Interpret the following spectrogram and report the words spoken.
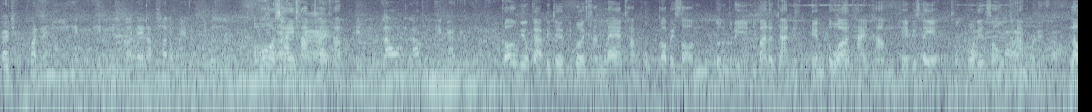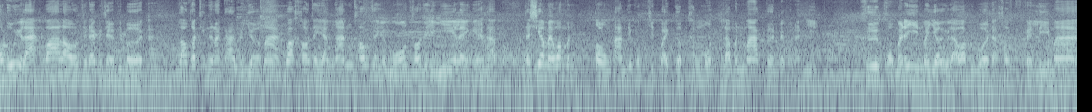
เออก่อนหน้านี้เห็นเห็นเหมือนว่าได้รับช่อดอกไม้จากพี่เบิร์ดอ๋อใช่ครับใช่ครับ เป็นเล่าเล่าถึงเหตุการณ์หน่อย ก็มีโอกาสไปเจอพี่เบิร์ดครั้งแรกครับ ผมก็ไปซ้อมดนตรีที่บ้านอาจารย์หนึ่งเตรียมตัวถ่ายทำเทปพิเศษของโ o ลเด้นซองครับ Golden Song เรารู้อยู่แล้วว่าเราจะได้ไปเจอพี่เบิร์ดเราก็จินตนาการไปเยอะมากว่าเขาจะอย่างนั้นเขาจะอย่างโน้นเขาจะอย่างนี้อะไรอย่างเงี้ยครับแต่เชื่อไหมว่ามันตรงตามที่ผมคิดไว้เกือบทั้งหมด แล้วมันมากเกินไปกว่านั้นอีก คือผมไม่ได้ยินมาเยอะอยู่แล้วว่าพี่เบิร์ดอะเขาเฟรนลี่มาก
